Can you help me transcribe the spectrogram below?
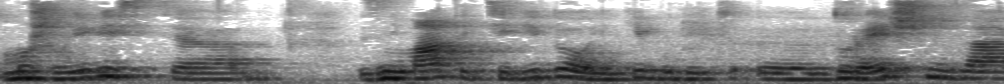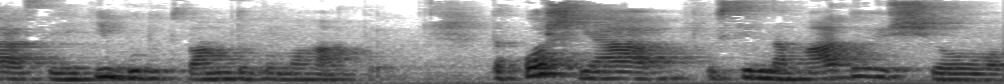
можливість е, знімати ті відео, які будуть е, доречні зараз і які будуть вам допомагати. Також я усім нагадую, що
